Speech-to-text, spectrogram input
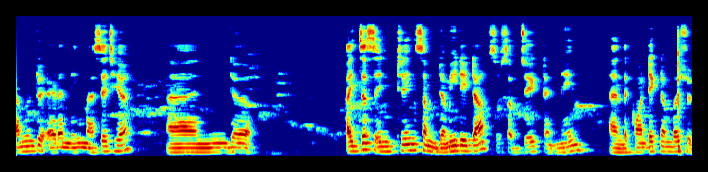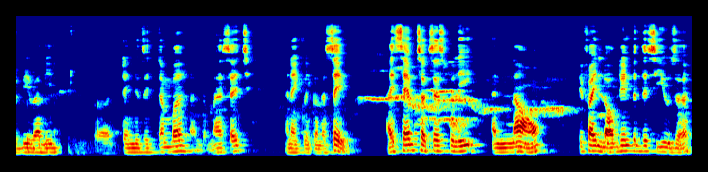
I'm going to add a new message here. And uh, I just entering some dummy data so subject and name and the contact number should be valid uh, 10 digit number and the message. And I click on the save. I saved successfully and now if I logged in with this user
